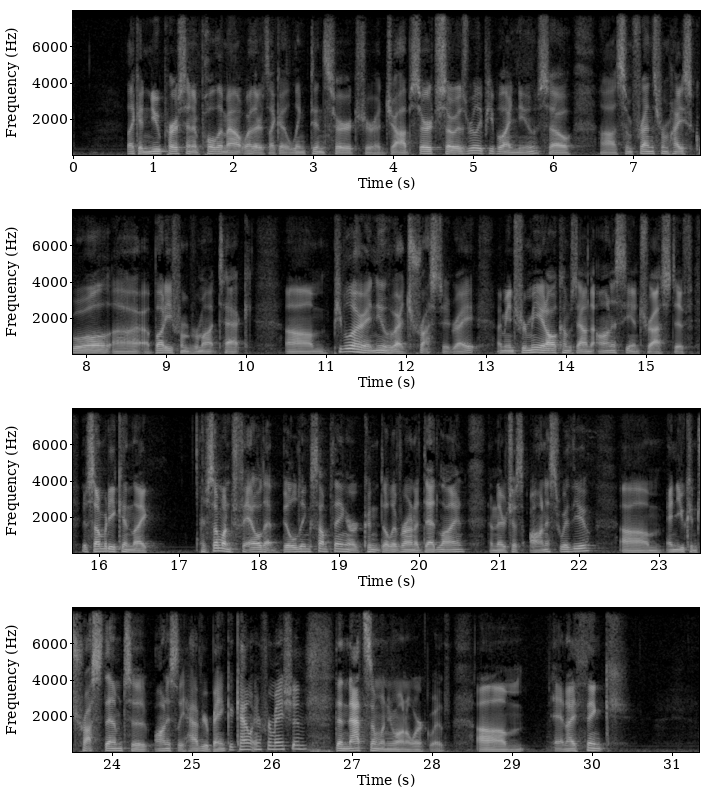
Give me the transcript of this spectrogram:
like a new person and pull them out whether it's like a linkedin search or a job search so it was really people i knew so uh, some friends from high school uh, a buddy from vermont tech Um, people who I knew who I trusted, right? I mean, for me, it all comes down to honesty and trust. If if somebody can like, if someone failed at building something or couldn't deliver on a deadline, and they're just honest with you, um, and you can trust them to honestly have your bank account information, then that's someone you want to work with. Um, and I think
